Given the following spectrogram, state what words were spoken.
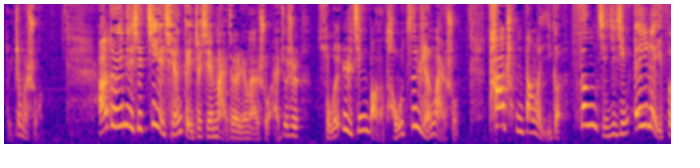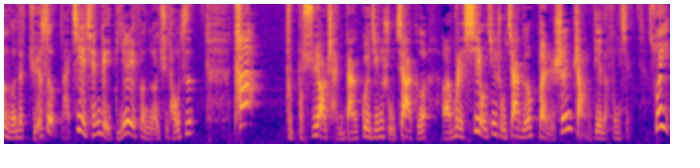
对，这么说。而对于那些借钱给这些买家的人来说，哎，就是所谓日金宝的投资人来说，他充当了一个分级基金 A 类份额的角色啊，借钱给 B 类份额去投资，他不不需要承担贵金属价格啊，不是稀有金属价格本身涨跌的风险，所以。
